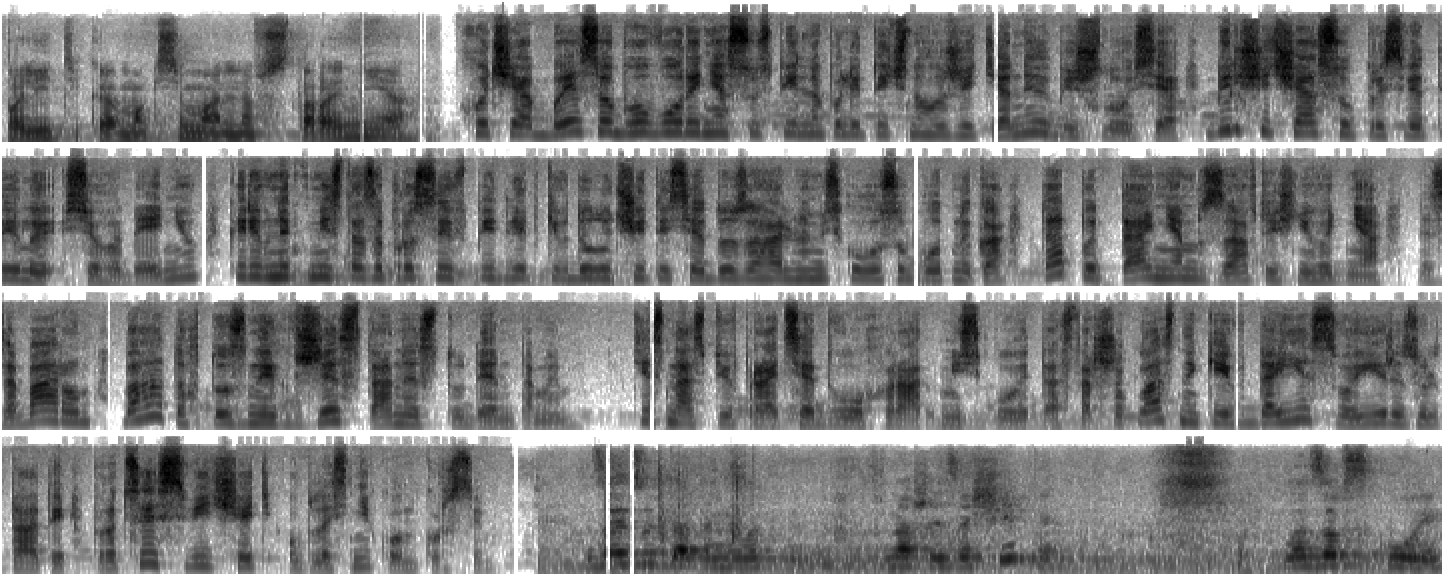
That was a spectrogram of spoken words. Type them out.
политика максимально в стороне. Хоча без обговорення суспільно-політичного життя не обійшлося. Більше часу присвятили сьогоденню. Керівник міста запросив підлітків долучитися до загальноміського суботника та питанням завтрашнього дня. Незабаром багато хто з них вже стане студентами. Тісна співпраця двох рад міської та старшокласників дає свої результати. Про це свідчать обласні конкурси. За результатами вот нашей защиты Лазовской,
